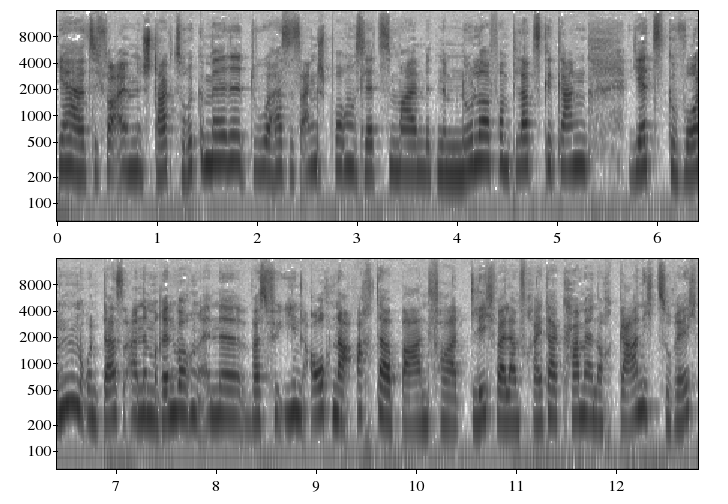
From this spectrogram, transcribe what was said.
Ja, er hat sich vor allem stark zurückgemeldet. Du hast es angesprochen, das letzte Mal mit einem Nuller vom Platz gegangen, jetzt gewonnen und das an einem Rennwochenende, was für ihn auch eine Achterbahnfahrt glich, weil am Freitag kam er noch gar nicht zurecht.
